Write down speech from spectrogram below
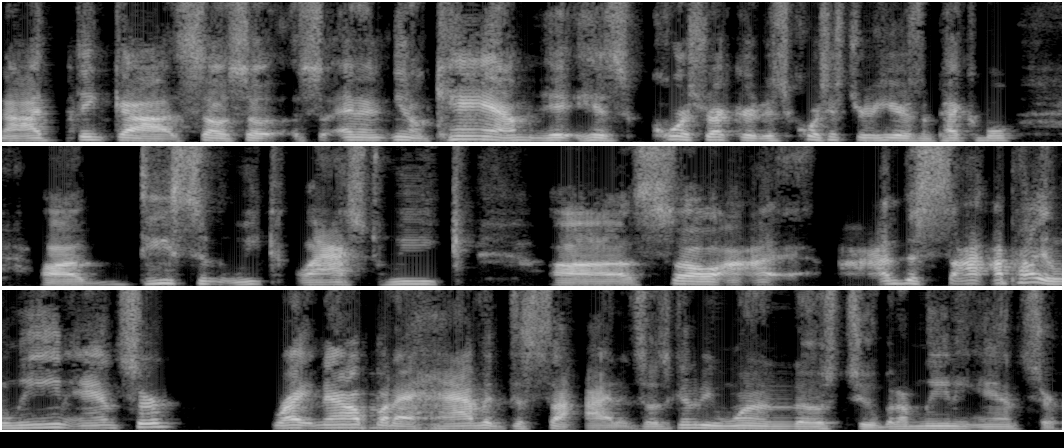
now I think uh, so. So, so and you know, Cam, his course record, his course history here is impeccable. Uh, decent week last week. Uh, so I, I'm decide. I probably lean Ancer right now, but I haven't decided. So it's going to be one of those two. But I'm leaning Ancer.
